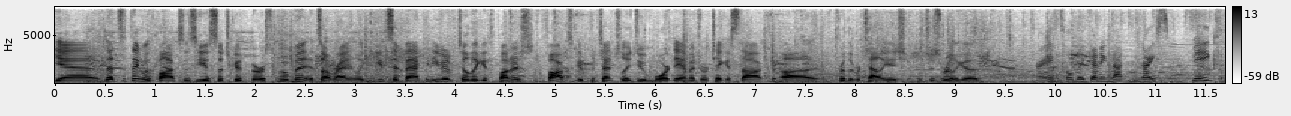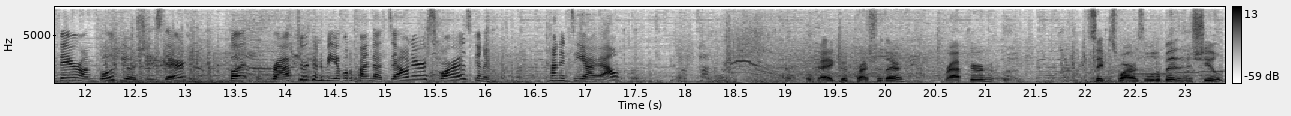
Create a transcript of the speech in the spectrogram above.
Yeah, that's the thing with Fox is he has such good burst movement. It's all right. Like you can sit back and even if Tilde gets punished, Fox could potentially do more damage or take a stock uh, for the retaliation, which is really good. Right, Tilde getting that nice big fair on both Yoshis there. But Raptor going to be able to find that down air. Suarez going to kind of DI out. Okay, good pressure there. Raptor saving Suarez a little bit in his shield.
